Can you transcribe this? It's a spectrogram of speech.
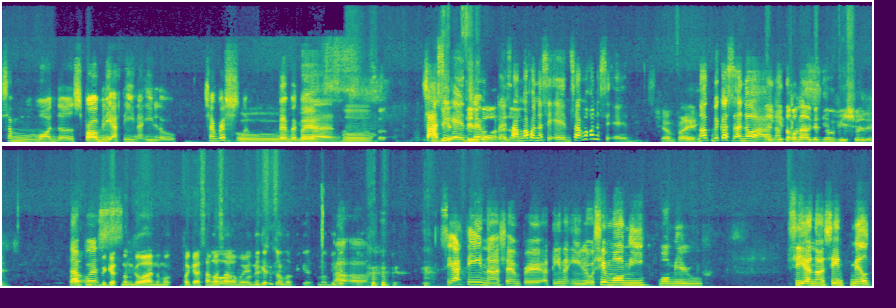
sa models, probably Athena Ilo. Siyempre, Oh, bebe ko yes. yan. Oh, Sa si Ed, ko, syempre. ano, Sama ko na si Ed. Sama ko na si Ed. Siyempre. Not because ano ah. nakikita ko na because- agad yung visual eh. Parang Tapos, ang bigat ng gawa mo pagkasama-sama mo yun. ah. Mabigat to, mabigat. Mabigat Oo. to. si Athena, syempre, Athena Ilo. Si Mommy, Mommy Ru. Si ano, Saint Milk.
